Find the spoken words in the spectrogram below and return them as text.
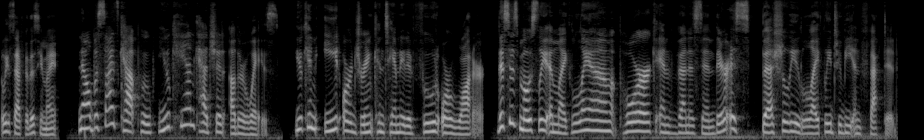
At least after this, you might. Now, besides cat poop, you can catch it other ways. You can eat or drink contaminated food or water. This is mostly in like lamb, pork, and venison. They're especially likely to be infected.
